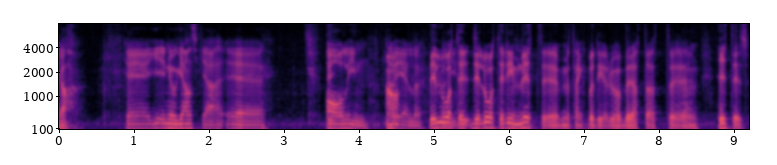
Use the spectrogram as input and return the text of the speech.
Ja. Jag är nog ganska eh, all in när ja, det gäller det låter, det låter rimligt med tanke på det du har berättat eh, hittills.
